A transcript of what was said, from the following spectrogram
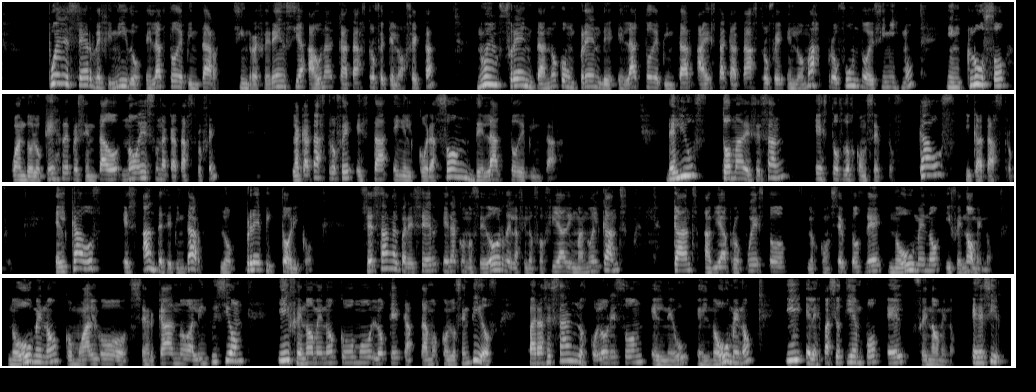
puede ser definido el acto de pintar sin referencia a una catástrofe que lo afecta. No enfrenta, no comprende el acto de pintar a esta catástrofe en lo más profundo de sí mismo incluso cuando lo que es representado no es una catástrofe. La catástrofe está en el corazón del acto de pintar. Deleuze toma de Cézanne estos dos conceptos, caos y catástrofe. El caos es antes de pintar, lo prepictórico. Cézanne, al parecer, era conocedor de la filosofía de Immanuel Kant. Kant había propuesto los conceptos de noúmeno y fenómeno. Noúmeno como algo cercano a la intuición y fenómeno como lo que captamos con los sentidos. Para Cézanne los colores son el, el noúmeno y el espacio-tiempo el fenómeno. Es decir,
